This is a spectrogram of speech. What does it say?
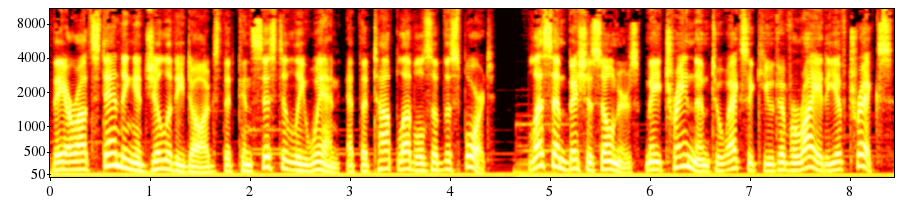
They are outstanding agility dogs that consistently win at the top levels of the sport, Less ambitious owners may train them to execute a variety of tricks.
